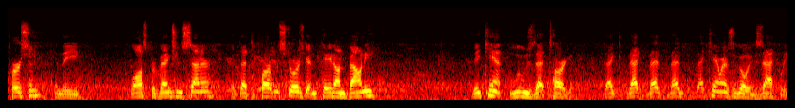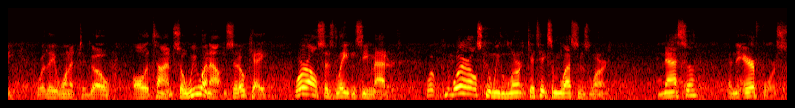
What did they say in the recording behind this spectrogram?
person in the loss prevention center at that department store is getting paid on bounty, they can't lose that target. That, that, that, that, that camera has to go exactly where they want it to go all the time. So we went out and said, okay, where else has latency mattered? Where else can we learn, can take some lessons learned? NASA and the Air Force,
